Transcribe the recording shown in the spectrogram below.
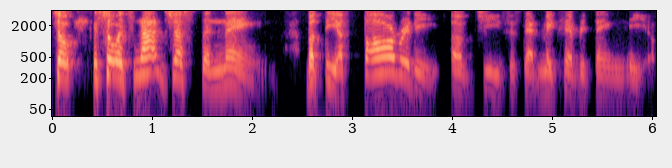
So, so it's not just the name, but the authority of Jesus that makes everything kneel,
